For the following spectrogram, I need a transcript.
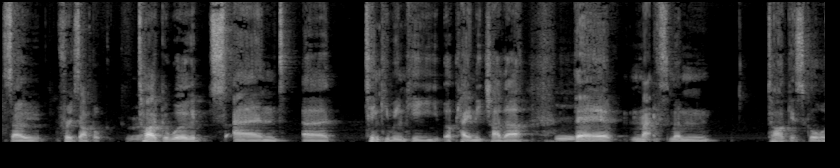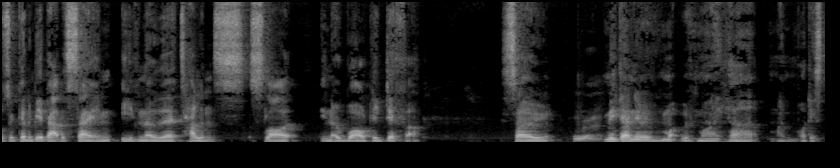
So, for example, right. Tiger Woods and uh, Tinky Winky are playing each other. Mm. Their maximum target scores are going to be about the same, even though their talents slight, you know, wildly differ. So right. me going in with my, with my, uh, my modest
